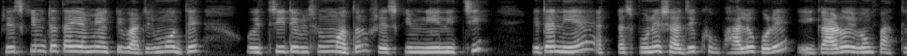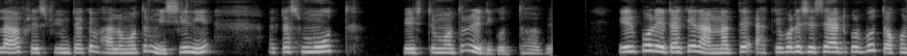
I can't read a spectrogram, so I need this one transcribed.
ফ্রেশ ক্রিমটা তাই আমি একটি বাটির মধ্যে ওই থ্রি টেবিল স্পুন মতন ফ্রেশ ক্রিম নিয়ে নিচ্ছি। এটা নিয়ে একটা স্পুনের সাহায্যে খুব ভালো করে এই গাঢ় এবং পাতলা ফ্রেশ ক্রিমটাকে ভালো মতন মিশিয়ে নিয়ে একটা স্মুথ পেস্টের মতন রেডি করতে হবে। এরপর এটাকে রান্নাতে একেবারে শেষে অ্যাড করব, তখন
